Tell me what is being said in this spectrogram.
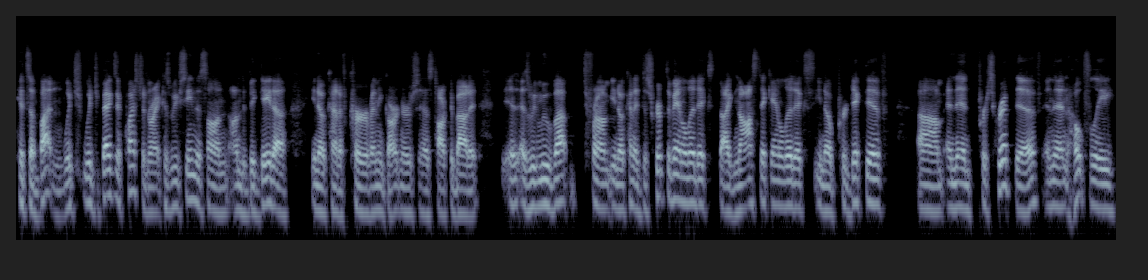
hits a button, which which begs a question, right? Because we've seen this on on the big data you know, kind of curve. I think Gartner's has talked about it as we move up from, you know, kind of descriptive analytics, diagnostic analytics, you know, predictive, um, and then prescriptive, and then hopefully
